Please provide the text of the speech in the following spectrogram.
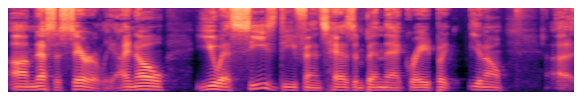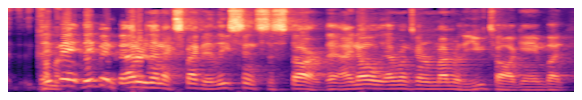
um, necessarily. I know USC's defense hasn't been that great, but you know, uh, they've, been, they've been better than expected, at least since the start. I know everyone's going to remember the Utah game, but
